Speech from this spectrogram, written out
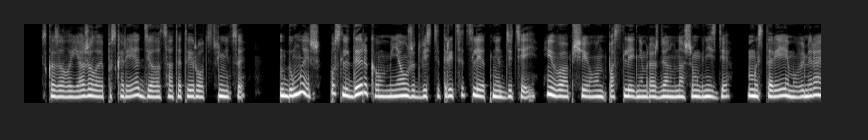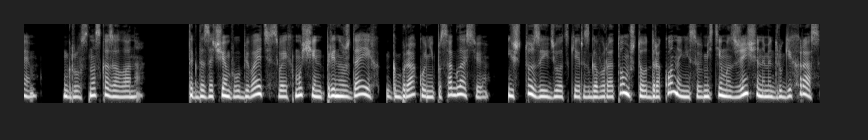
— сказала я, желая поскорее отделаться от этой родственницы. «Думаешь, после Дерека у меня уже 230 лет нет детей. И вообще, он последним рожден в нашем гнезде. Мы стареем и вымираем», — грустно сказала она. «Тогда зачем вы убиваете своих мужчин, принуждая их к браку не по согласию? И что за идиотские разговоры о том, что драконы несовместимы с женщинами других рас?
